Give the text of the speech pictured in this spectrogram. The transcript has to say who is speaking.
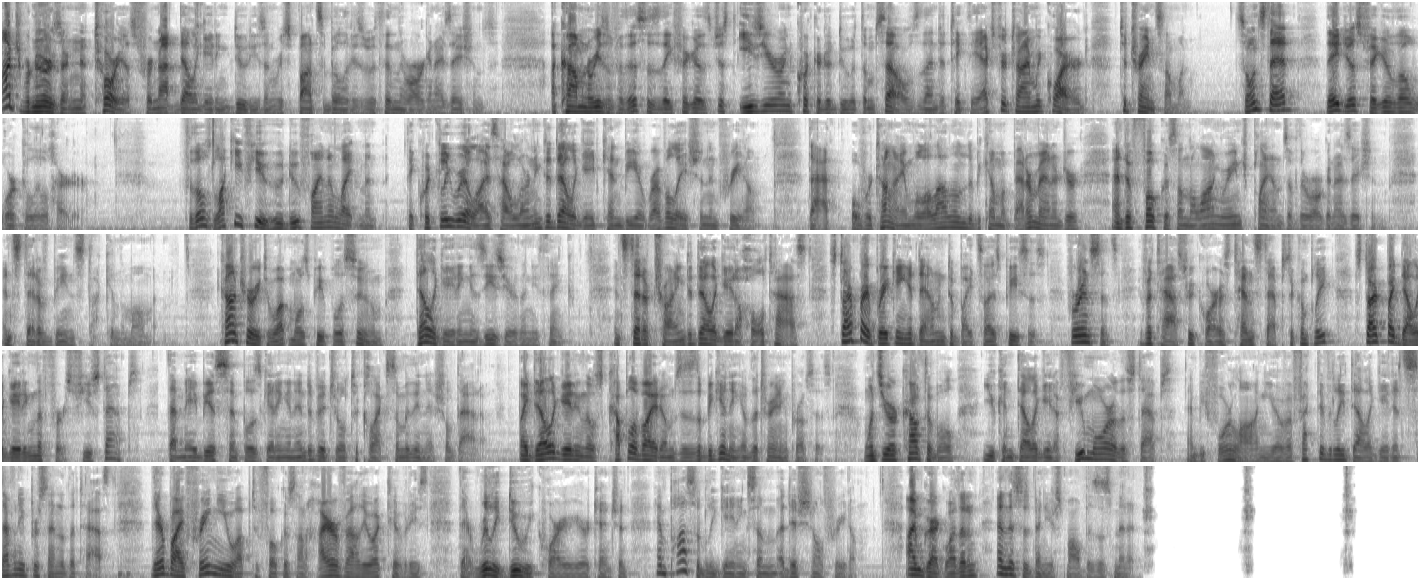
Speaker 1: Entrepreneurs are notorious for not delegating duties and responsibilities within their organizations. A common reason for this is they figure it's just easier and quicker to do it themselves than to take the extra time required to train someone. So instead, they just figure they'll work a little harder. For those lucky few who do find enlightenment, they quickly realize how learning to delegate can be a revelation in freedom that, over time, will allow them to become a better manager and to focus on the long range plans of their organization instead of being stuck in the moment. Contrary to what most people assume, delegating is easier than you think. Instead of trying to delegate a whole task, start by breaking it down into bite sized pieces. For instance, if a task requires 10 steps to complete, start by delegating the first few steps. That may be as simple as getting an individual to collect some of the initial data. By delegating those couple of items is the beginning of the training process. Once you are comfortable, you can delegate a few more of the steps, and before long, you have effectively delegated 70% of the task, thereby freeing you up to focus on higher value activities that really do require your attention and possibly gaining some additional freedom. I'm Greg Weatherden, and this has been your Small Business Minute.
